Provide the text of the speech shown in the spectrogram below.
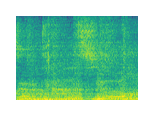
sometimes so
